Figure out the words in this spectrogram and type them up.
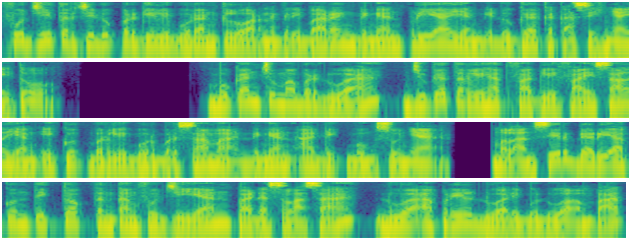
Fuji terciduk pergi liburan ke luar negeri bareng dengan pria yang diduga kekasihnya itu. Bukan cuma berdua, juga terlihat Fadli Faisal yang ikut berlibur bersama dengan adik bungsunya. Melansir dari akun TikTok tentang Fujian pada Selasa, 2 April 2024,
